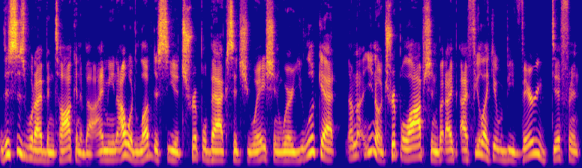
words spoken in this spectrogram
this is what I've been talking about. I mean, I would love to see a triple back situation where you look at, I'm not, you know, triple option, but I, I feel like it would be very different,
